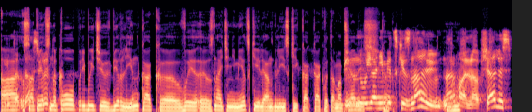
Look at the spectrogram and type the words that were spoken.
А, соответственно, это... по прибытию в Берлин, как э, вы э, знаете немецкий или английский, как, как вы там общались? Ну, я немецкий как... знаю, нормально угу. общались.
